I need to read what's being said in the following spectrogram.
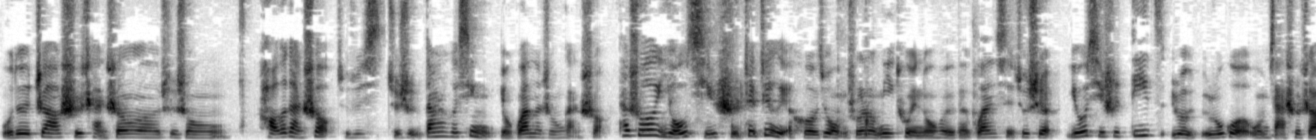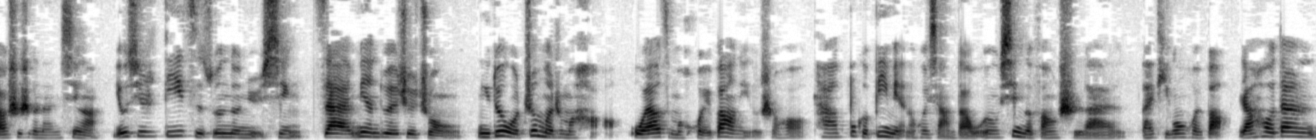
我对治疗师产生了这种。好的感受就是就是当然和性有关的这种感受。他说，尤其是这这个也和就我们说这种 Me Too 运动会有点关系，就是尤其是低自如如果我们假设只要是是个男性啊，尤其是低自尊的女性，在面对这种你对我这么这么好。我要怎么回报你的时候，他不可避免的会想到我用性的方式来来提供回报。然后，但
